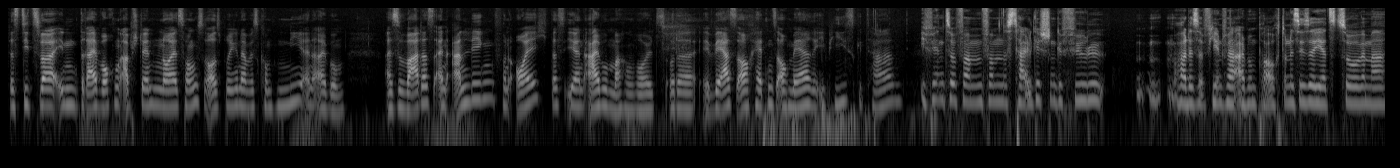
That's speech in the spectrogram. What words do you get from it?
dass die zwar in drei Wochen Abständen neue Songs rausbringen, aber es kommt nie ein Album. Also war das ein Anliegen von euch, dass ihr ein Album machen wollt? Oder wäre es auch, hätten es auch mehrere EPs getan? Ich finde so vom, vom nostalgischen Gefühl hat es auf jeden Fall ein Album braucht. Und es ist ja jetzt so, wenn man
